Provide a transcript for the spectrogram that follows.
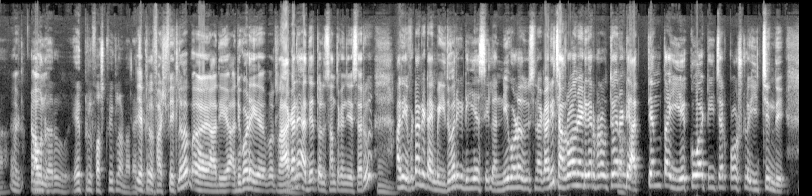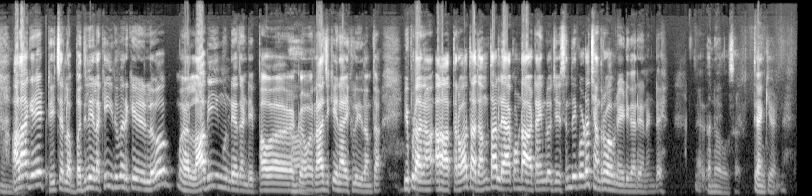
అవును. గారు ఏప్రిల్ ఫస్ట్ వీక్లో అన్నారు ఏప్రిల్ ఫస్ట్ వీక్లో అది అది కూడా రాగానే అదే తొలి సంతకం చేశారు. అది ఇవ్వడానికి టైం ఇదివరకు డిఎస్సీలు అన్ని కూడా చూసినా కానీ చంద్రబాబు నాయుడు గారి ప్రభుత్వమేనండి. అత్యంత ఎక్కువ టీచర్ పోస్టులు ఇచ్చింది. అలాగే టీచర్ల బదిలీలకి ఇదివరకులో లాబింగ్ ఉండేదండి. పవ- రాజకీయ నాయకులు ఇదంతా. ఇప్పుడు ఆ తర్వాత అదంతా లేకుండా ఆ టైంలో చేసింది కూడా చంద్రబాబు నాయుడు గారేనండి. ధన్యవాదాలు సార్. థ్యాంక్ యూ అండి.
